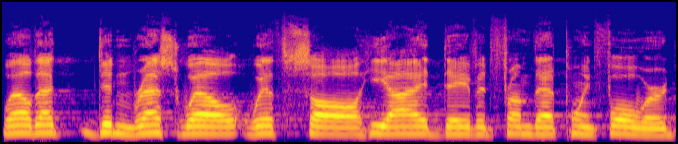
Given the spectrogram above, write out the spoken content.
well, that didn't rest well with Saul. He eyed David from that point forward.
